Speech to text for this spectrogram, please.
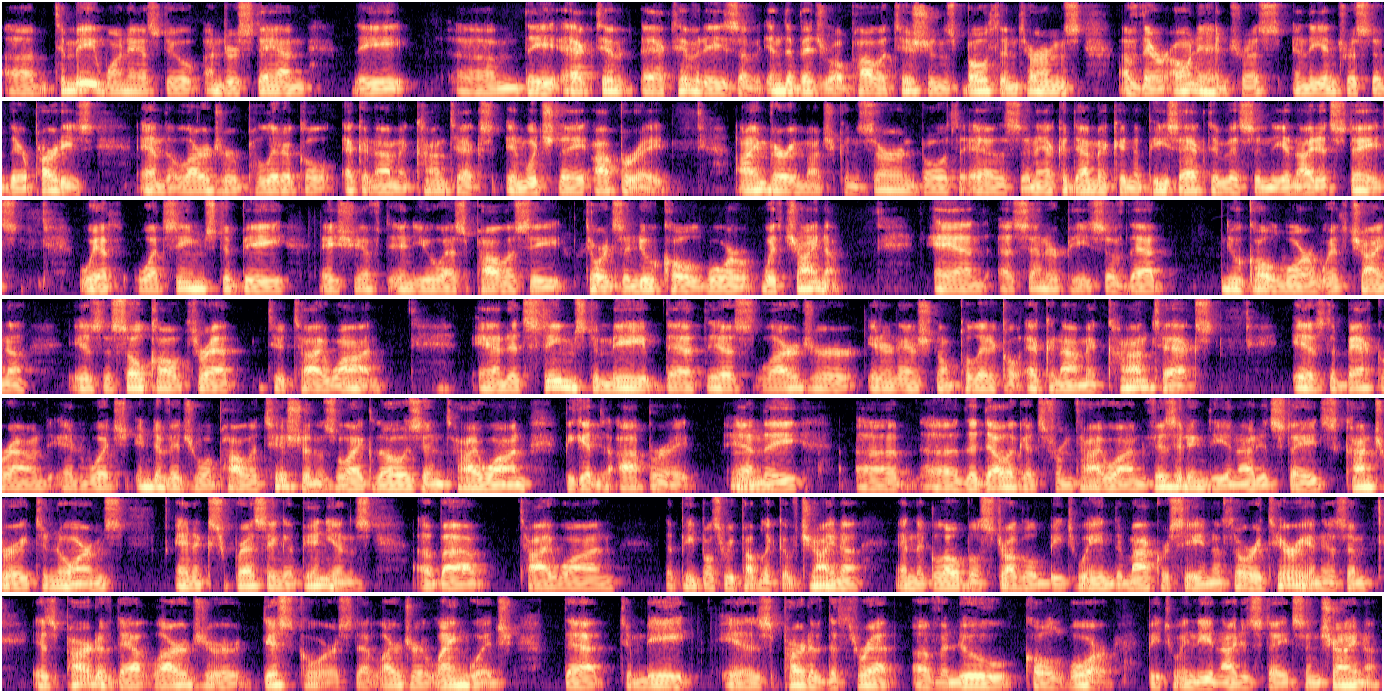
Uh, to me, one has to understand the um, the activ- activities of individual politicians, both in terms of their own interests and the interests of their parties and the larger political economic context in which they operate. I'm very much concerned, both as an academic and a peace activist in the United States, with what seems to be a shift in U.S. policy towards a new Cold War with China. And a centerpiece of that new Cold War with China is the so called threat to Taiwan. And it seems to me that this larger international political economic context is the background in which individual politicians like those in Taiwan begin to operate. Mm. And the uh, uh, the delegates from Taiwan visiting the United States, contrary to norms, and expressing opinions about Taiwan, the People's Republic of China, and the global struggle between democracy and authoritarianism is part of that larger discourse, that larger language that to me is part of the threat of a new Cold War between the United States and China.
